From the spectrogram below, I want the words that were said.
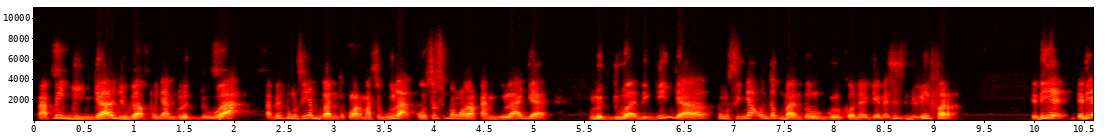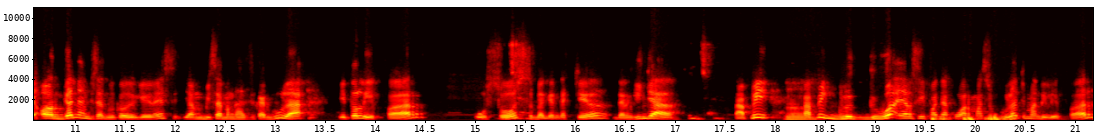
Tapi ginjal juga punya GLUT2, tapi fungsinya bukan untuk keluar masuk gula, khusus mengeluarkan gula aja. GLUT2 di ginjal fungsinya untuk bantu gluconeogenesis di liver. Jadi jadi organ yang bisa gluconeogenesis yang bisa menghasilkan gula itu liver, usus sebagian kecil dan ginjal. Tapi hmm. tapi GLUT2 yang sifatnya keluar masuk gula cuma di liver,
